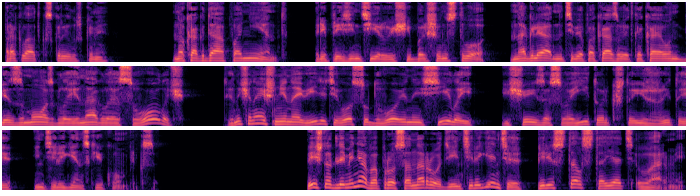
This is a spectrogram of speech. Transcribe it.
прокладка с крылышками. Но когда оппонент, репрезентирующий большинство, наглядно тебе показывает, какая он безмозглая и наглая сволочь, ты начинаешь ненавидеть его с удвоенной силой, еще и за свои только что изжитые интеллигентские комплексы. Лично для меня вопрос о народе и интеллигенте перестал стоять в армии.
